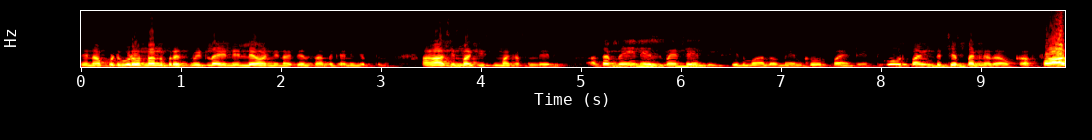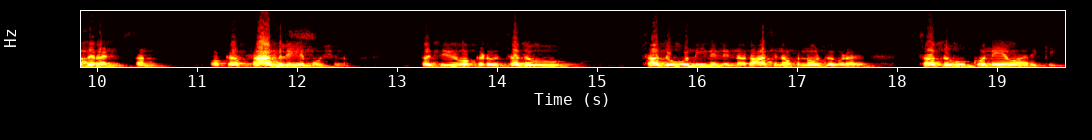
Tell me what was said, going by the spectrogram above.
నేను అప్పుడు కూడా ఉన్నాను ప్రెస్ మీట్లో ఆయన వెళ్ళేవాడిని నాకు తెలుసు అందుకని చెప్తున్నా. ఆ ఆ సినిమాకి ఈ సినిమాకి అసలు లేదు. అంటే మెయిన్ ఎలిమెంట్ ఏంటి ఈ సినిమాలో? మెయిన్ కోర్ పాయింట్ ఏంటి? కోర్ పాయింట్ చెప్పాను కదా ఒక ఫాదర్ అండ్ సన్ ఒక ఫ్యామిలీ ఎమోషన్ ప్రతి ఒక్కడు చదువు చదువుని నేను నిన్న రాసిన ఒక నోట్లో కూడా చదువుకునే వారికి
